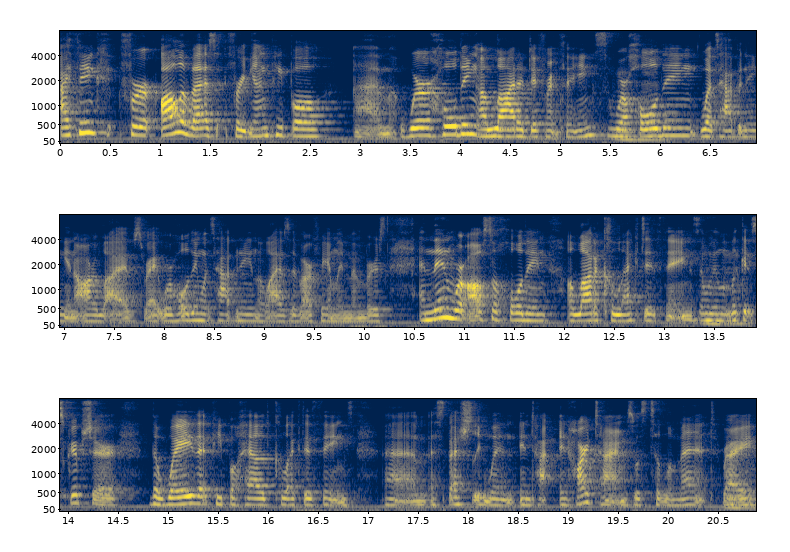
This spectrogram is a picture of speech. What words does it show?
i think for all of us for young people um, we're holding a lot of different things. We're holding what's happening in our lives, right? We're holding what's happening in the lives of our family members. And then we're also holding a lot of collective things. And when we look at scripture, the way that people held collective things, um, especially when in, ti in hard times, was to lament, right?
